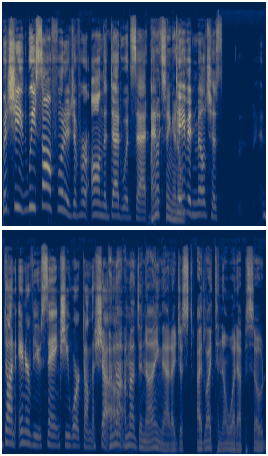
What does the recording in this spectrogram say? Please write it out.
But she we saw footage of her on the deadwood set I'm and not saying I don't- david milch has done interviews saying she worked on the show I'm not. I'm not denying that. I just. I'd like to know what episode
